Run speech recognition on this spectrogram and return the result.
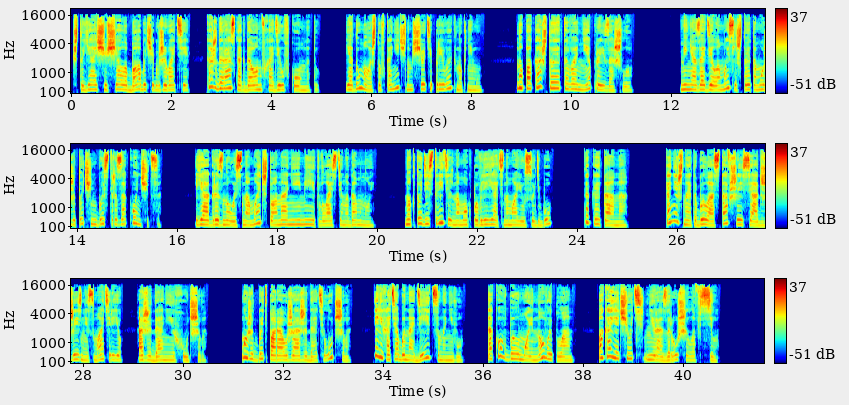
Что я ощущала бабочек в животе каждый раз, когда он входил в комнату. Я думала, что в конечном счете привыкну к нему. Но пока что этого не произошло. Меня задела мысль, что это может очень быстро закончиться. Я огрызнулась на мать, что она не имеет власти надо мной. Но кто действительно мог повлиять на мою судьбу, так это она. Конечно, это было оставшееся от жизни с матерью ожидание худшего. Может быть, пора уже ожидать лучшего или хотя бы надеяться на него. Таков был мой новый план, пока я чуть не разрушила все.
